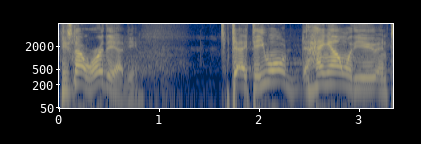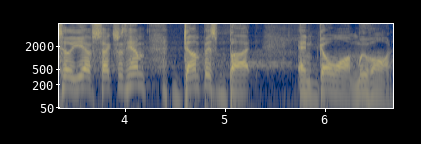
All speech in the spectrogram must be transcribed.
He's not worthy of you. If he won't hang out with you until you have sex with him, dump his butt and go on, move on.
